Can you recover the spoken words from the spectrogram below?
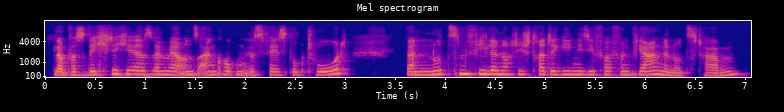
Ich glaube, was wichtig ist, wenn wir uns angucken, ist Facebook tot, dann nutzen viele noch die Strategien, die sie vor fünf Jahren genutzt haben.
